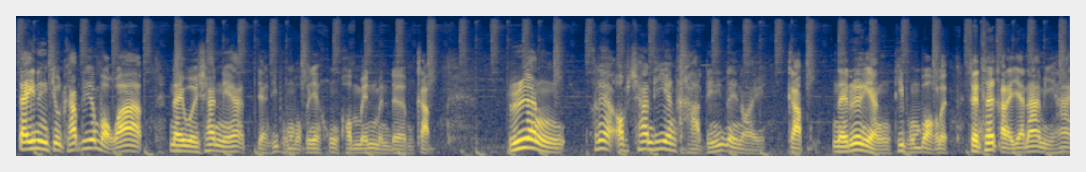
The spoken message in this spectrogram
แต่อีกหนึ่งจุดครับที่ต้องบอกว่าในเวอร์ชันนี้อย่างที่ผมบอกยังคงคอมเมนต์เหมือนเดิมกับ เรื่องเขาเรียกออปชันที่ยังขาดนิดหน่อยๆ กับในเรื่องอย่างที่ผมบอกเลยเซ็นเซอร์กระยะหน้ามีให้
